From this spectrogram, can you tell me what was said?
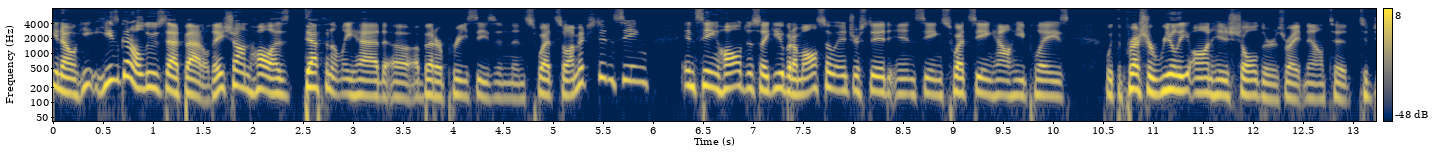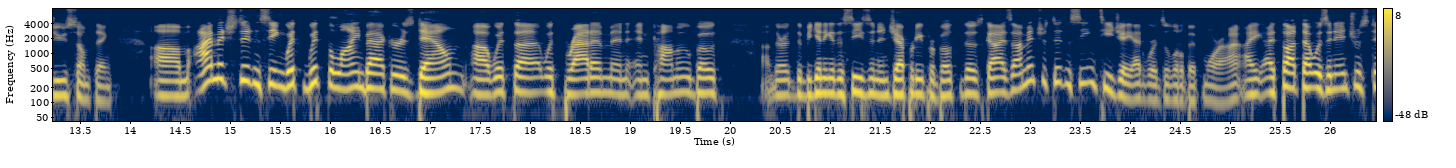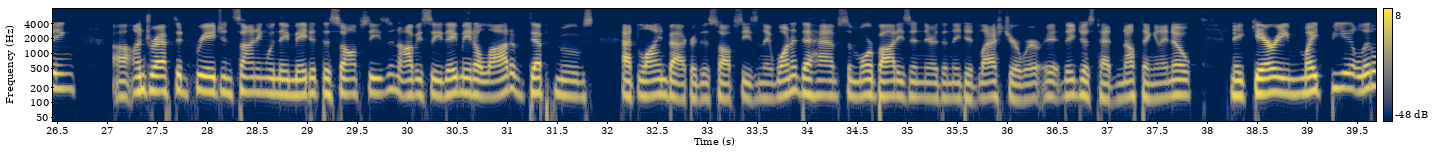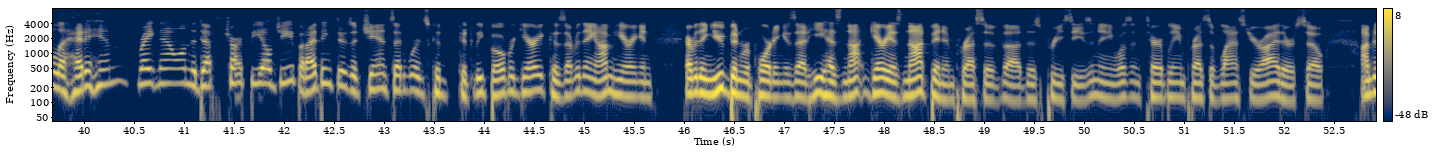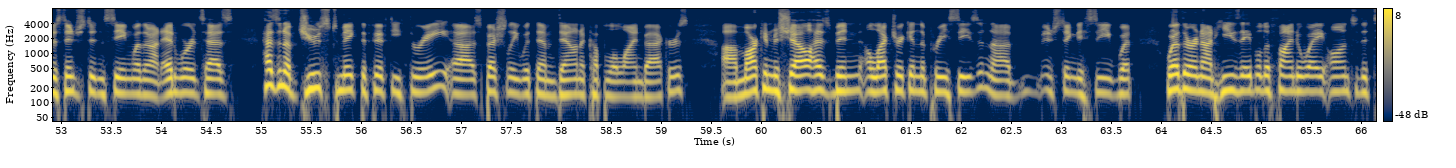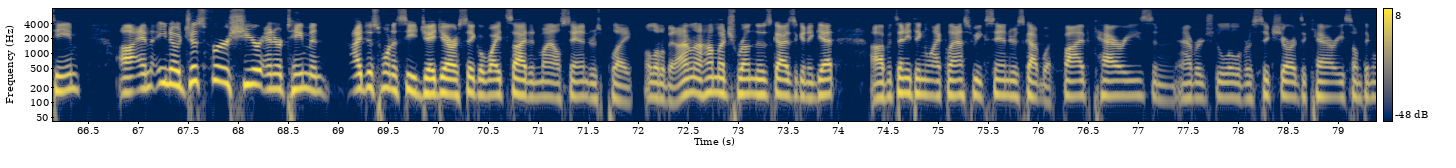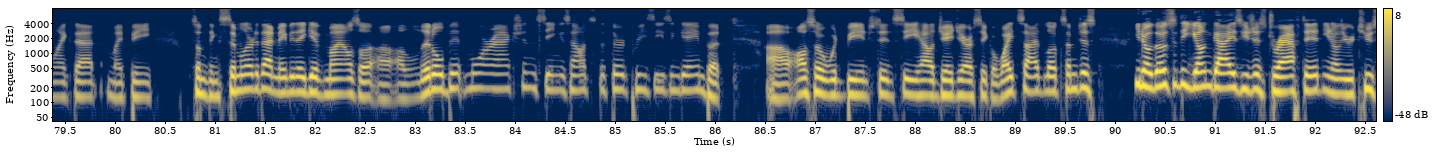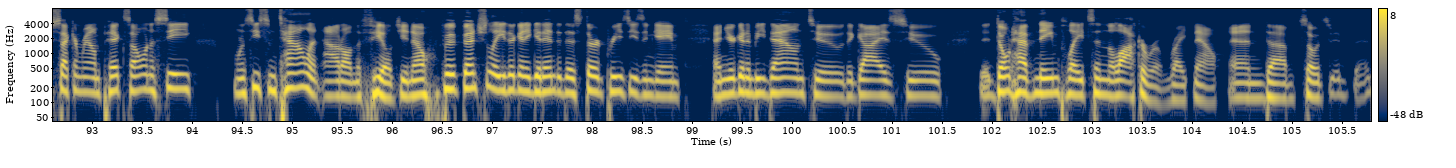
You know, he, he's going to lose that battle. Daeshon Hall has definitely had a, a better preseason than Sweat, so I'm interested in seeing in seeing Hall just like you, but I'm also interested in seeing Sweat, seeing how he plays with the pressure really on his shoulders right now to to do something. Um, I'm interested in seeing with with the linebackers down, uh, with uh, with Bradham and and Kamu both. Uh, they're at the beginning of the season in jeopardy for both of those guys. I'm interested in seeing T.J. Edwards a little bit more. I, I, I thought that was an interesting uh, undrafted free agent signing when they made it this offseason. Obviously, they made a lot of depth moves at linebacker this offseason. They wanted to have some more bodies in there than they did last year, where it, they just had nothing. And I know Nate Gerry might be a little ahead of him right now on the depth chart, BLG, but I think there's a chance Edwards could could leap over Gerry because everything I'm hearing and everything you've been reporting is that he has not Gerry has not been impressive uh, this preseason, and he wasn't terribly impressive last year either. So I'm just interested in seeing whether or not Edwards has has enough juice to make the 53, uh, especially with them down a couple of linebackers. Uh, Marken Michel has been electric in the preseason. Uh, interesting to see what whether or not he's able to find a way onto the team. Uh, and you know, just for sheer entertainment I just want to see J.J. Arcega-Whiteside and Miles Sanders play a little bit. I don't know how much run those guys are going to get. Uh, if it's anything like last week, Sanders got what five carries and averaged a little over six yards a carry, something like that. Might be something similar to that. Maybe they give Miles a, a, little bit more action, seeing as how it's the third preseason game. But uh, also would be interested to see how J.J. Arcega-Whiteside looks. I'm just, you know, those are the young guys you just drafted. You know, your two second round picks. I want to see I want to see some talent out on the field, you know. Eventually, they're going to get into this third preseason game, and you're going to be down to the guys who don't have nameplates in the locker room right now. And uh, so it's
